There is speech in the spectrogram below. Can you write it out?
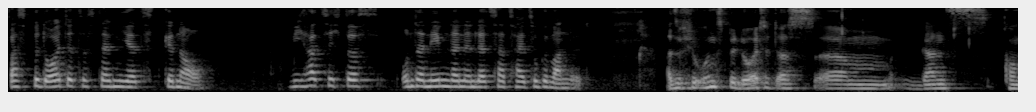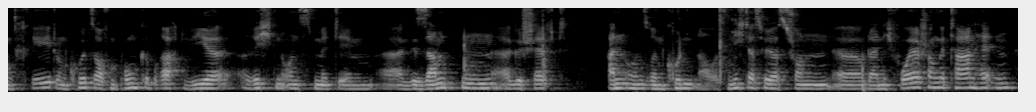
Was bedeutet das denn jetzt genau? Wie hat sich das Unternehmen denn in letzter Zeit so gewandelt? Also für uns bedeutet das ähm, ganz konkret und kurz auf den Punkt gebracht, wir richten uns mit dem äh, gesamten äh, Geschäft an unseren Kunden aus. Nicht, dass wir das schon äh, oder nicht vorher schon getan hätten,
